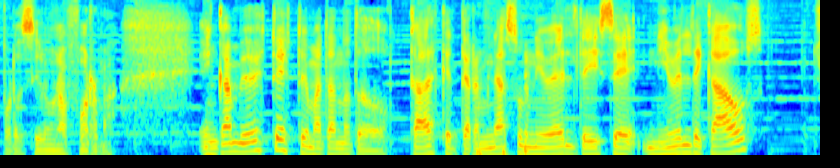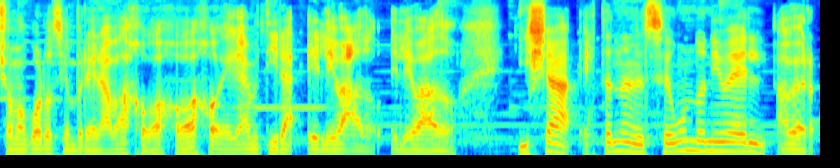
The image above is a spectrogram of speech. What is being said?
por decirlo de una forma. En cambio, este estoy matando todo. Cada vez que terminas un nivel te dice nivel de caos. Yo me acuerdo siempre era bajo, bajo, bajo. Y acá me tira elevado, elevado. Y ya estando en el segundo nivel, a ver,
